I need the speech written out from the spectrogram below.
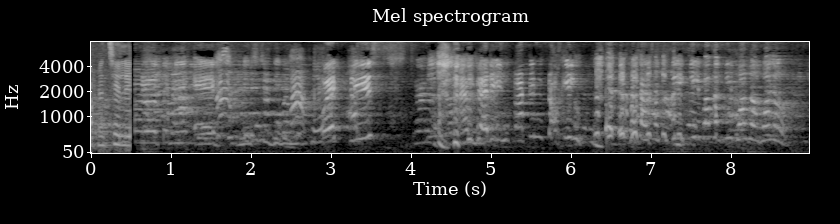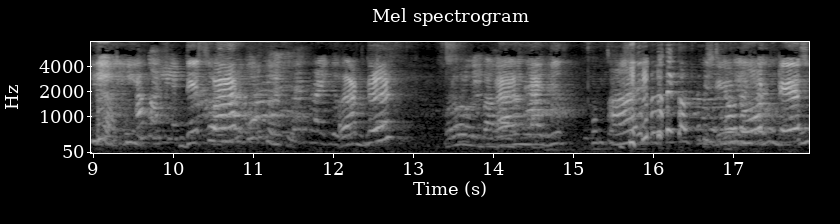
আপনার ছেলে। Please. I'm very important talking. this one, like this, and like this. you don't taste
